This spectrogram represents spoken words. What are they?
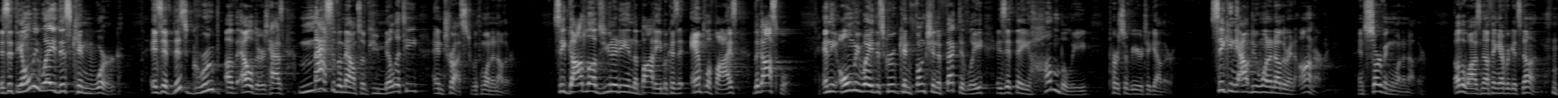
is that the only way this can work is if this group of elders has massive amounts of humility and trust with one another. See, God loves unity in the body because it amplifies the gospel. And the only way this group can function effectively is if they humbly persevere together, seeking to outdo one another in honor and serving one another. Otherwise, nothing ever gets done.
